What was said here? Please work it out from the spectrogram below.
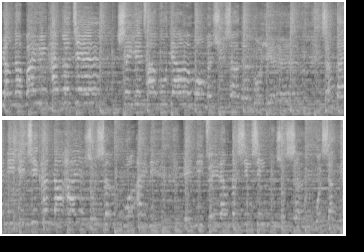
让那白云看得见，谁也擦不掉我们许下的诺言。想带你一起看大海，说声我爱你，给你。最亮的星星，说声我想你。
